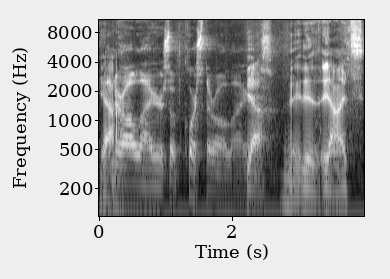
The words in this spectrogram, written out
Yeah. And they're all liars. So, of course, they're all liars. Yeah, it is. Yeah, it's.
